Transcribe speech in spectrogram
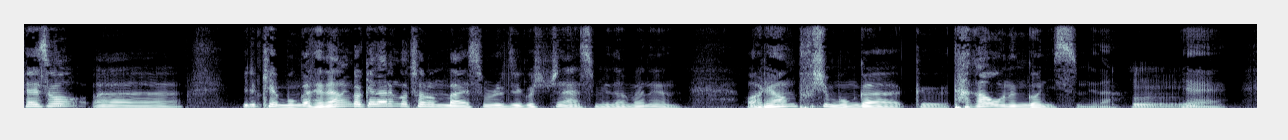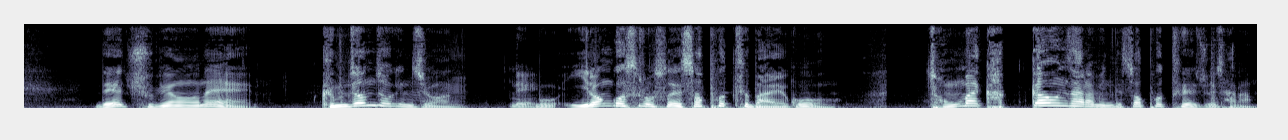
해서, 어, 이렇게 뭔가 대단한 걸 깨달은 것처럼 말씀을 드리고 싶진 않습니다만은, 어렴풋이 뭔가 그 다가오는 건 있습니다. 음. 예. 내 주변에 금전적인 지원, 네. 뭐 이런 것으로서의 support 말고 정말 가까운 사람인데 support해줄 사람이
